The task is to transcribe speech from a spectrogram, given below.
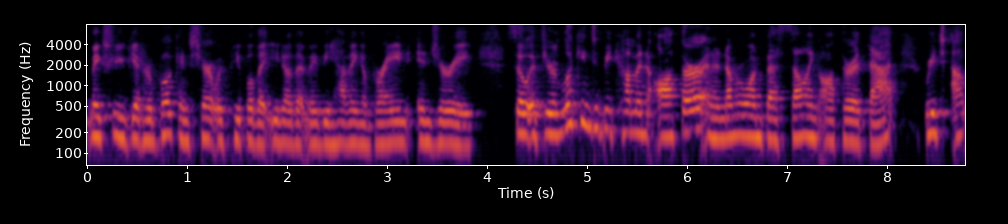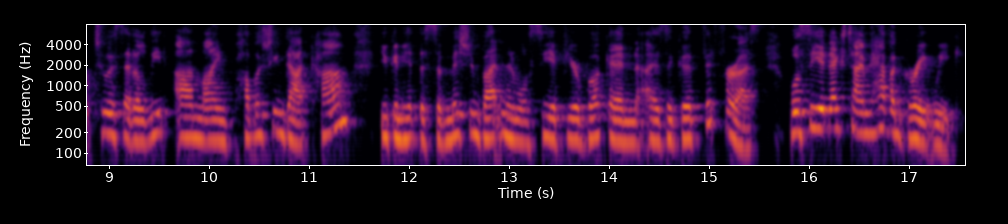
make sure you get her book and share it with people that you know that may be having a brain injury. So, if you're looking to become an author and a number one best-selling author at that, reach out to us at eliteonlinepublishing.com. You can hit the submission button, and we'll see if your book and uh, is a good fit for us. We'll see you next time. Have a great week.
